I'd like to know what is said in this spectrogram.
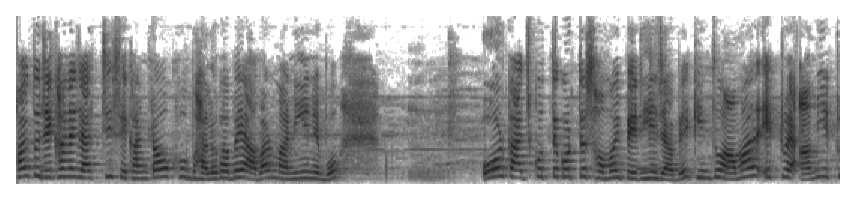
হয়তো যেখানে যাচ্ছি সেখানটাও খুব ভালোভাবে আবার মানিয়ে নেব। ওর কাজ করতে করতে সময় পেরিয়ে যাবে, কিন্তু আমার একটু, আমি একটু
